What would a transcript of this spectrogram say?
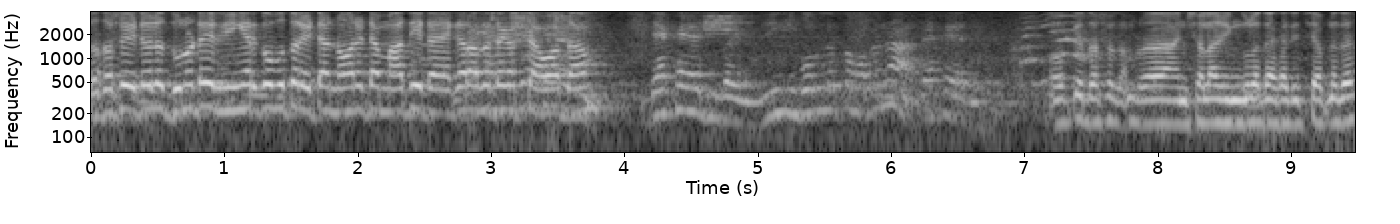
তো দর্শক এটা হলো দুটোটাই রিং এর কবুতর এটা নর এটা মাদি এটা এগারো হাজার টাকা চাওয়া দাম। দেখাইয়া দি রিং বললে তো হবে না দেখাইয়া দি ওকে দর্শক আমরা ইনশাল্লাহ রিংগুলো দেখা দিচ্ছি আপনাদের।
